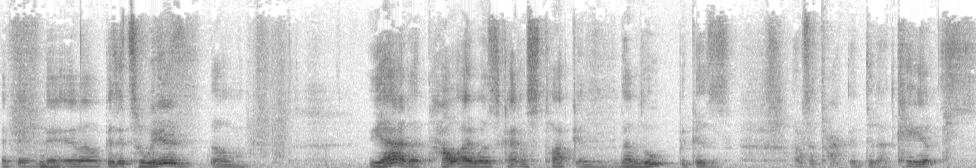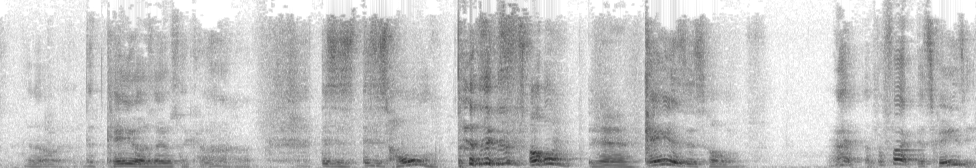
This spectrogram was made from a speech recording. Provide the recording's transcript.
I think you know because it's weird. Um, yeah, that how I was kind of stuck in the loop because I was attracted to that chaos. You know, that chaos. I was like, ah, this is this is home. this is home. Yeah. Chaos is home. Right? What the fuck? It's crazy.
